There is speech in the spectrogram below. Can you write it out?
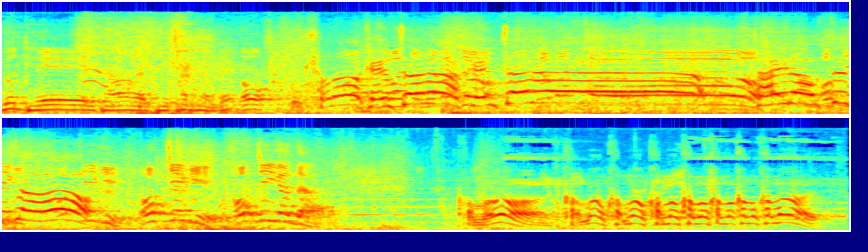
이건 대당황할 대참사인데? 어 괜찮아, 괜찮아, 잡았어, 괜찮아! 잡았어! 자이라 없앴어! 억제기 억제기 억제기 간다 컴온, 컴온, 컴온, 컴온, 컴온, 컴온, 컴온, 컴온.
